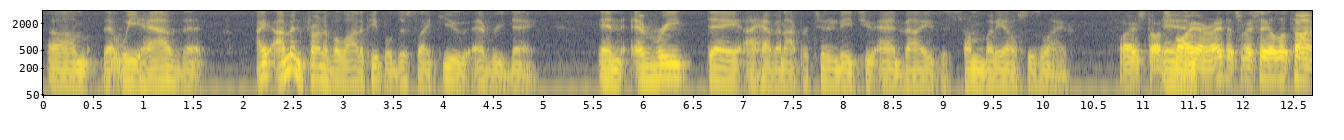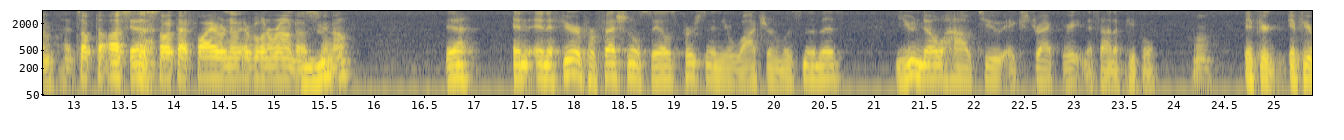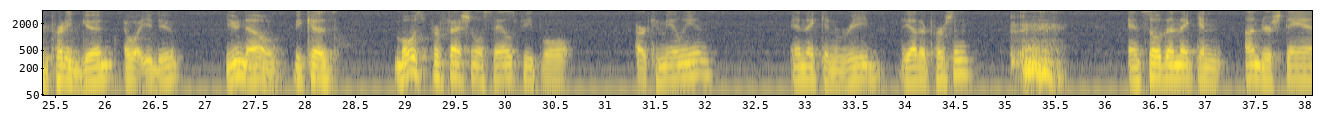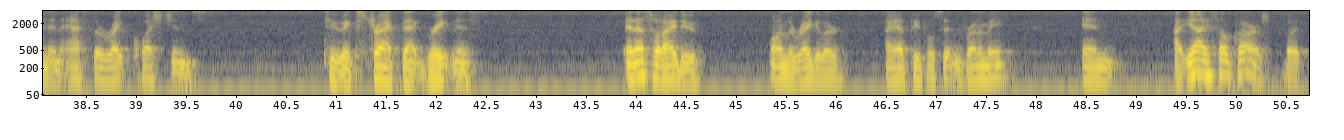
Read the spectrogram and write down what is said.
um that we have that i i'm in front of a lot of people just like you every day and every day I have an opportunity to add value to somebody else's life. Fire starts And- fire, right? That's what I say all the time. It's up to us Yeah. to start that fire and everyone around us. You know. Yeah. And and if you're a professional salesperson and you're watching and listening to this, you know how to extract greatness out of people. Hmm. If you're if you're pretty good at what you do, you know because most professional salespeople are chameleons and they can read the other person. and so then they can understand and ask the right questions to extract that greatness. And that's what I do on the regular. I have people sit in front of me and I, yeah, I sell cars, but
